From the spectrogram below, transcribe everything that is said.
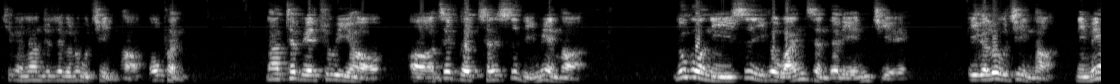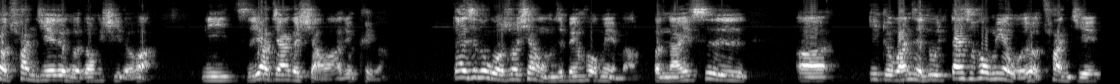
基本上就这个路径哈，open。那特别注意哈，哦，这个城市里面哈，如果你是一个完整的连接，一个路径哈，你没有串接任何东西的话，你只要加个小 r 就可以了。但是如果说像我们这边后面嘛，本来是呃一个完整路，但是后面我有串接，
